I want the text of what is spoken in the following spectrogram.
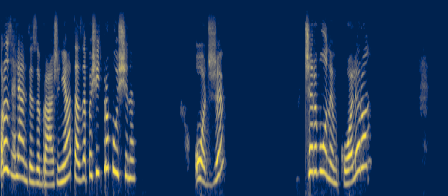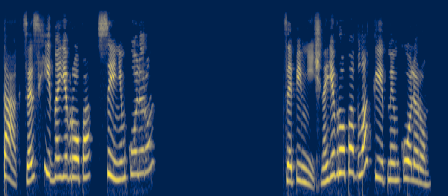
Розгляньте зображення та запишіть пропущене. Отже, червоним кольором. Так, це Східна Європа. Синім кольором. Це Північна Європа блакитним кольором.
